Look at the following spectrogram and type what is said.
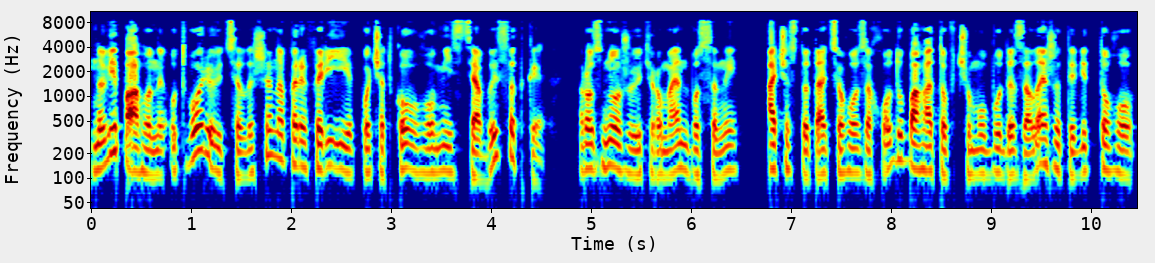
Нові пагони утворюються лише на периферії початкового місця висадки, розмножують ромен восени, а частота цього заходу багато в чому буде залежати від того,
